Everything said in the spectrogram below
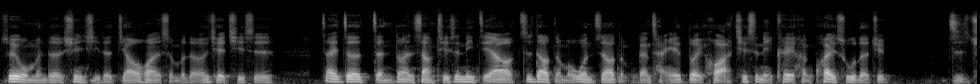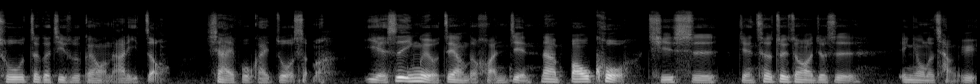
所以我们的讯息的交换什么的，而且其实在这诊断上，其实你只要知道怎么问，知道怎么跟产业对话，其实你可以很快速的去指出这个技术该往哪里走，下一步该做什么。也是因为有这样的环境，那包括其实检测最重要就是应用的场域。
